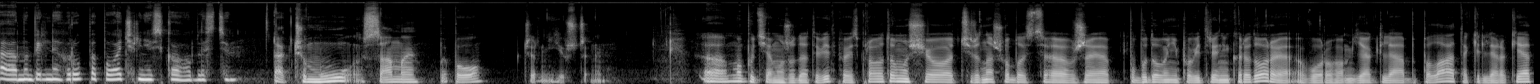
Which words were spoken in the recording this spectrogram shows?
е, мобільних груп ППО Чернігівської області. Так, чому саме ППО Чернігівщини? Е, Мабуть, я можу дати відповідь. Справа в тому, що через нашу область е, вже побудовані повітряні коридори ворогом, як для БПЛА, так і для ракет,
